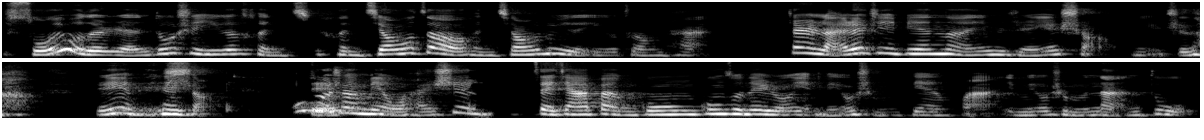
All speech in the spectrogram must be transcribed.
所有的人都是一个很很焦躁、很焦虑的一个状态。但是来了这边呢，因为人也少，你也知道，人也很少。工作上面我还是在家办公，工作内容也没有什么变化，也没有什么难度。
